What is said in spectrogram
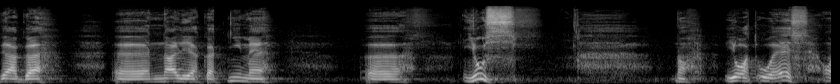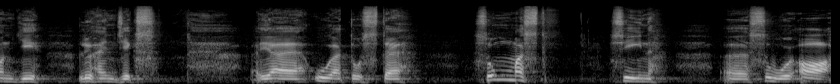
väga naljakat nime Juss. noh, JUS ongi lühendiks jääulatuste summast. siin suur A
